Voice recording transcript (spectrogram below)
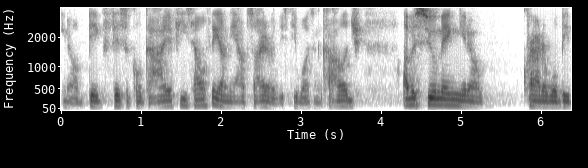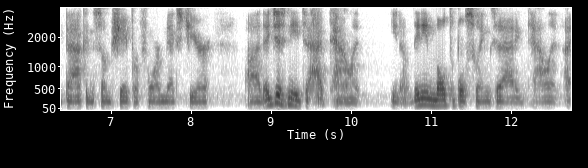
you know a big physical guy if he's healthy on the outside, or at least he was in college. I'm assuming you know Crowder will be back in some shape or form next year. Uh, they just need to add talent. You know, they need multiple swings at adding talent. I,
